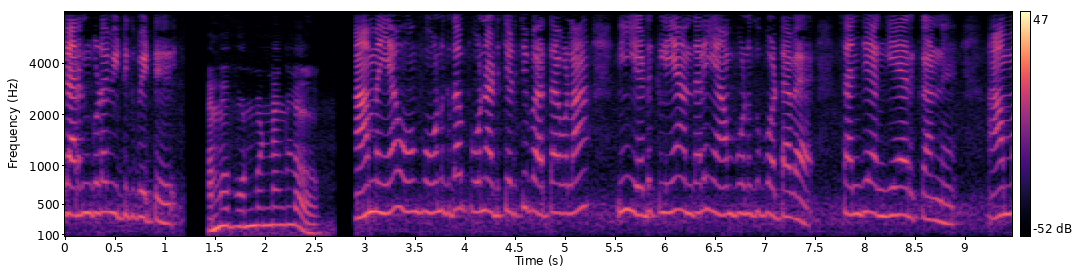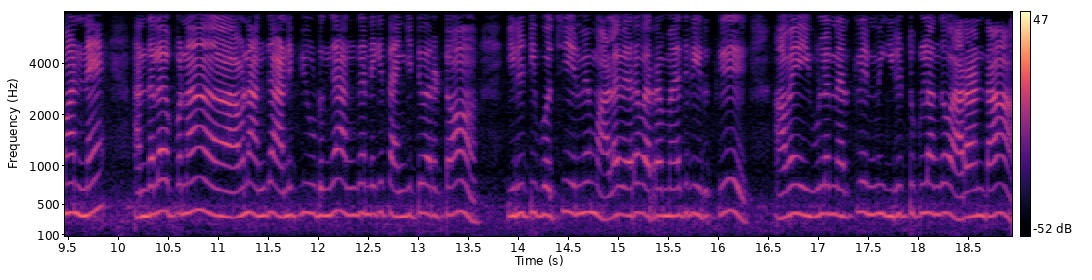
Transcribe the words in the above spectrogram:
சரண் கூட வீட்டுக்கு போயிட்டு. அம்மா ஃபோன் பண்ணாங்களோ? ஆமையா உன் ஃபோனுக்கு தான் ஃபோன் அடிச்சு அடிச்சு பார்த்தாவலாம் நீ எடுக்கலையா? அந்தாலும் என் ஃபோனுக்கு போட்டாவ. சஞ்சய் அங்கேயே இருக்கான்னு. ஆமாண்ணே அந்தாலும் அப்பனா அவனை அங்கே அனுப்பி விடுங்க. அங்கே அன்னைக்கு தங்கிட்டு வரட்டும். இருட்டி போச்சு இனிமேல் மழை வேற வர்ற மாதிரி இருக்கு. அவன் இவ்வளோ நேரத்தில் இனிமேல் இருட்டுக்குள்ளே அங்கே வரான்டான்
